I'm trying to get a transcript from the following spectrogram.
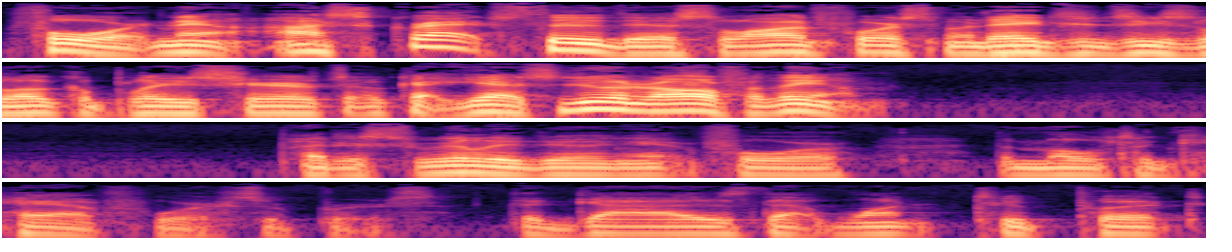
For now, I scratched through this: law enforcement agencies, local police, sheriffs. Okay, yeah, it's doing it all for them, but it's really doing it for the molten calf worshippers, the guys that want to put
